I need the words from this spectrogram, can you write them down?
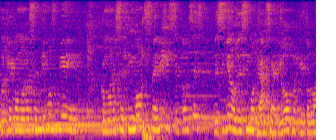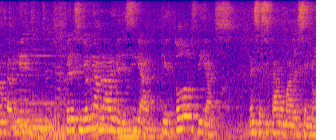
Porque como nos sentimos bien, como nos sentimos feliz, entonces decimos, decimos gracias a Dios porque todo anda bien. Pero el Señor me hablaba y me decía que todos los días necesitamos más del Señor.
